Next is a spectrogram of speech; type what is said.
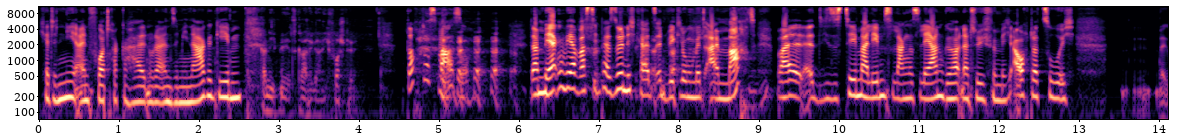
Ich hätte nie einen Vortrag gehalten oder ein Seminar gegeben. Kann ich mir jetzt gerade gar nicht vorstellen. Doch, das war so. Da merken wir, was die Persönlichkeitsentwicklung mit einem macht, weil äh, dieses Thema lebenslanges Lernen gehört natürlich für mich auch dazu. Ich äh,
